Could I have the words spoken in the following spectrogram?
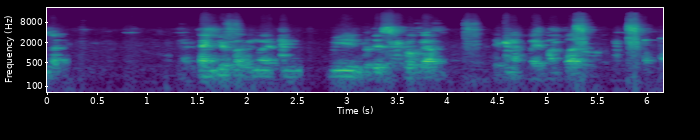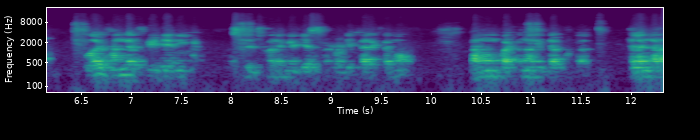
కొంచెం ఆలస్యమైనందుకు క్షమించాలి thank you for inviting me in to this program taking up by Malabar world hunger free డేని పురస్కరించుకొని మేము చేస్తున్నటువంటి కార్యక్రమం. ఖమ్మం పట్టణానికి కాకుండా తెలంగాణ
